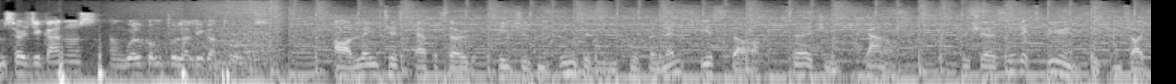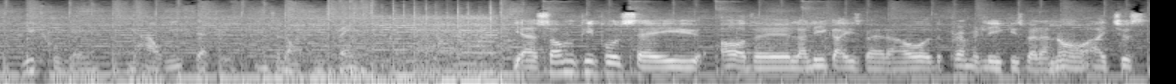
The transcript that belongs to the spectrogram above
I'm Sergi Canós, and welcome to La Liga Talks. Our latest episode features an interview with Valencia star Sergi Canós, who shares his experiences inside the beautiful game and how he settled into life in Spain. Yeah, some people say, oh, the La Liga is better, or the Premier League is better. No, I just,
